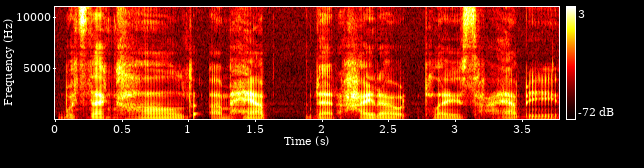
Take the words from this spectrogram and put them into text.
what's that called? Um, hap that hideout place, Happy.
